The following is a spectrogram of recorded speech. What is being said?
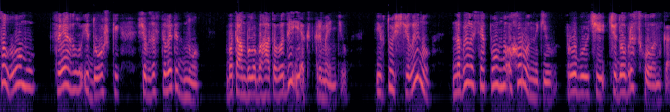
солому, цеглу і дошки, щоб застелити дно, бо там було багато води і екскрементів. І в ту щілину набилося повно охоронників, пробуючи, чи добра схованка.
